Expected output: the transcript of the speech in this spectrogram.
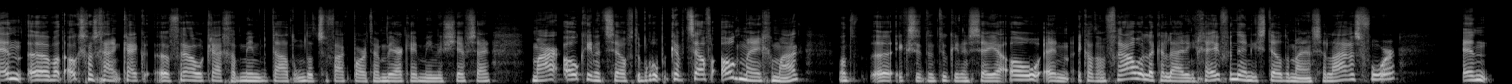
En eh, wat ook zo schijnt, kijk, eh, vrouwen krijgen minder betaald omdat ze vaak part-time werken en minder chef zijn. Maar ook in hetzelfde beroep. Ik heb het zelf ook meegemaakt. Want eh, ik zit natuurlijk in een CAO en ik had een vrouwelijke leidinggevende en die stelde mij een salaris voor. En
